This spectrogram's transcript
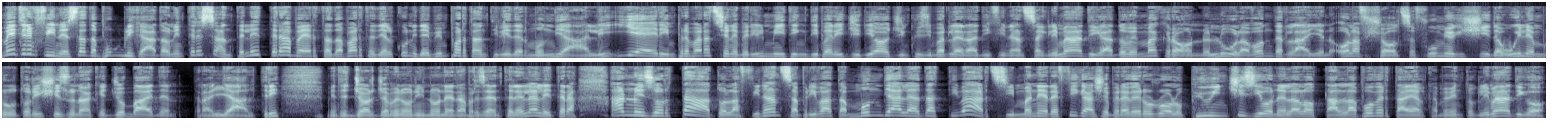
Mentre infine è stata pubblicata un'interessante lettera aperta da parte di alcuni dei più importanti leader mondiali, ieri in preparazione per il meeting di Parigi di oggi in cui si parlerà di finanza climatica, dove Macron, Lula, von der Leyen, Olaf Scholz, Fumio Kishida, William Bruto, Rishi Sunak e Joe Biden, tra gli altri, mentre Giorgia Meloni non era presente nella lettera, hanno esortato la finanza privata mondiale ad attivarsi in maniera efficace per avere un ruolo più incisivo nella lotta alla povertà e al cambiamento climatico,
